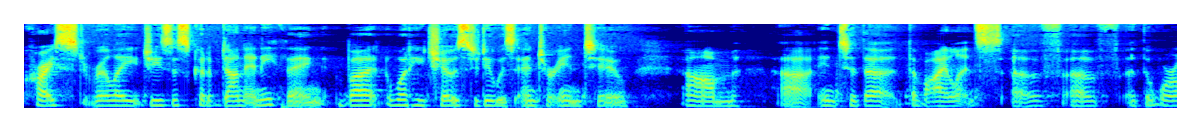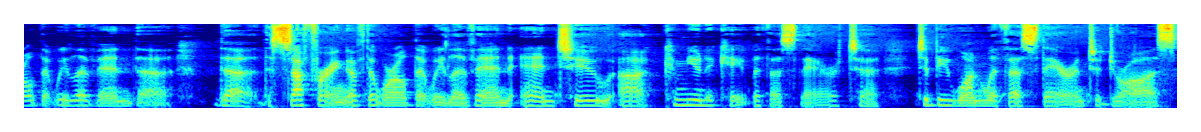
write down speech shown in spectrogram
Christ really, Jesus could have done anything, but what he chose to do was enter into. Um, uh, into the, the violence of, of the world that we live in, the, the, the suffering of the world that we live in, and to uh, communicate with us there, to, to be one with us there, and to draw us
